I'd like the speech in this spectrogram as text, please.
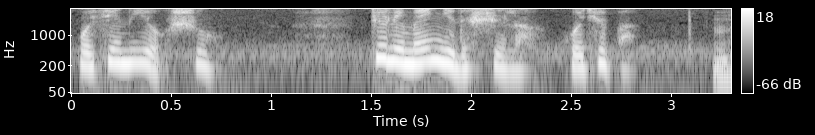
我心里有数，这里没你的事了，回去吧。嗯。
